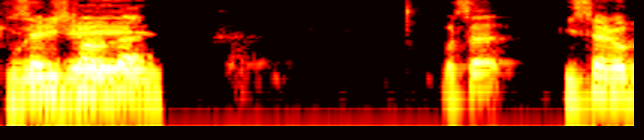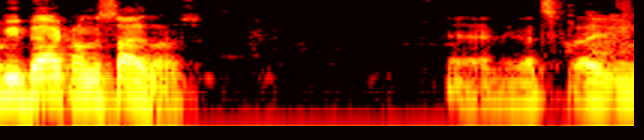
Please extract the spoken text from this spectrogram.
He said he's coming back. What's that? He said he'll be back on the sidelines. Yeah, I mean that's I,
